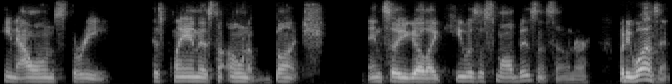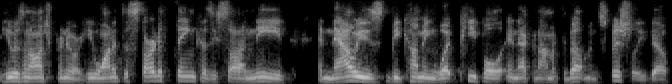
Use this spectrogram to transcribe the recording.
He now owns three. His plan is to own a bunch. And so you go like he was a small business owner, but he wasn't. He was an entrepreneur. He wanted to start a thing because he saw a need. And now he's becoming what people in economic development, especially, go,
